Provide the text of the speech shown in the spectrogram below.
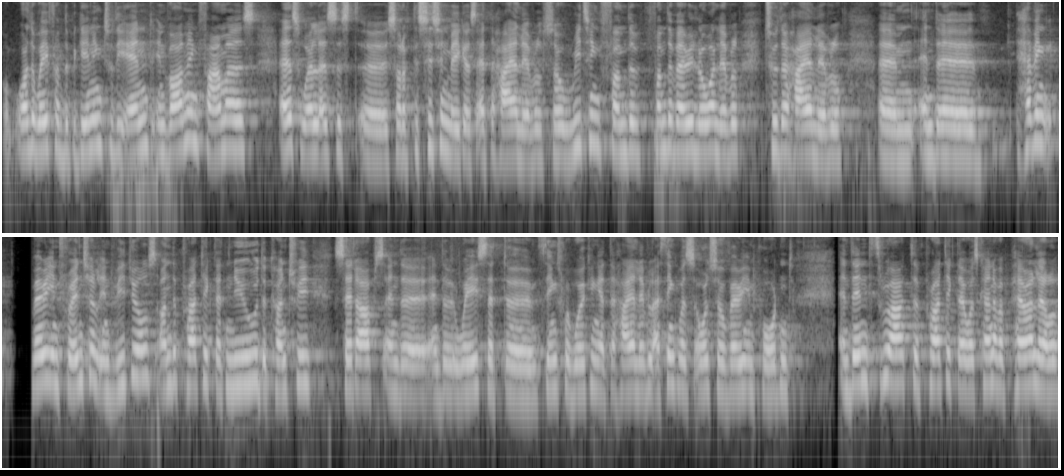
all the way from the beginning to the end, involving farmers as well as uh, sort of decision makers at the higher level. So reaching from the from the very lower level to the higher level, um, and uh, having very influential individuals on the project that knew the country setups and the and the ways that uh, things were working at the higher level. I think was also very important. And then throughout the project, there was kind of a parallel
